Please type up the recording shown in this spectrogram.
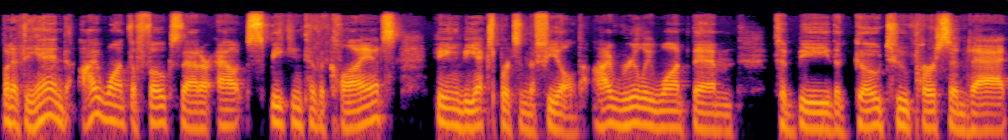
But at the end, I want the folks that are out speaking to the clients being the experts in the field. I really want them to be the go-to person that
